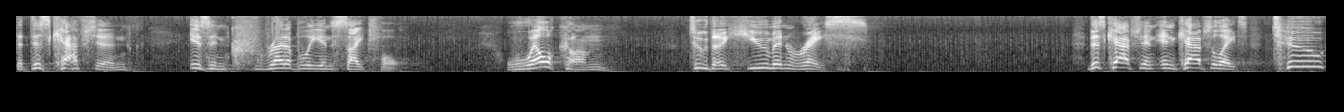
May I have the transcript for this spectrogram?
that this caption is incredibly insightful. Welcome to the human race. This caption encapsulates two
